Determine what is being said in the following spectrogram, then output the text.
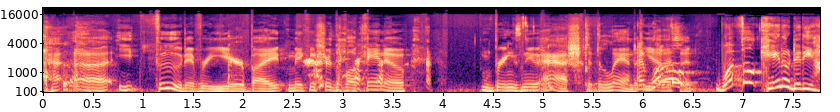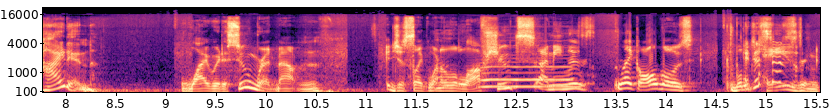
uh, eat food every year by making sure the volcano brings new ash to the land. And yeah, what, that's it. what volcano did he hide in? well, I would assume Red Mountain, just like one of the little offshoots. I mean, there's like all those little caves says- and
